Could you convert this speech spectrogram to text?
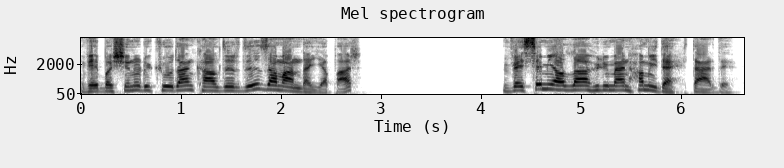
ve başını rükûdan kaldırdığı zamanda yapar ve Semiyallahu lümen hamide derdi.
